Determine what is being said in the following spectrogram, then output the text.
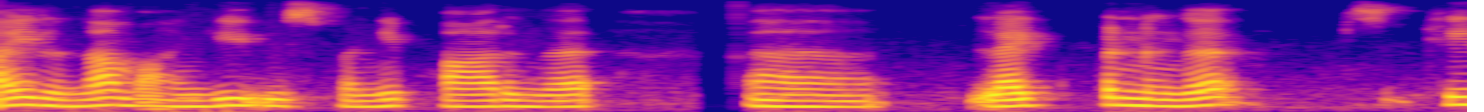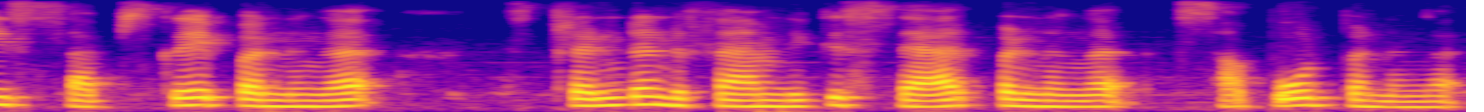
ஆயிலெல்லாம் வாங்கி யூஸ் பண்ணி பாருங்கள் லைக் பண்ணுங்கள் ப்ளீஸ் சப்ஸ்கிரைப் பண்ணுங்கள் ஃப்ரெண்ட் அண்ட் ஃபேமிலிக்கு ஷேர் பண்ணுங்கள் சப்போர்ட் பண்ணுங்கள்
